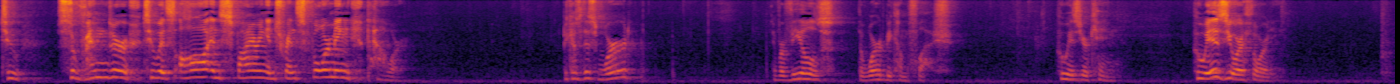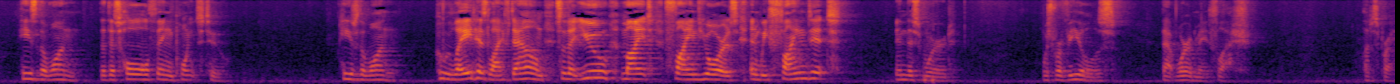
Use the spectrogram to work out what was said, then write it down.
to surrender to its awe inspiring and transforming power. Because this word, it reveals the word become flesh. Who is your king? Who is your authority? He's the one that this whole thing points to. He's the one who laid his life down so that you might find yours. And we find it in this word, which reveals that word made flesh. Let us pray.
